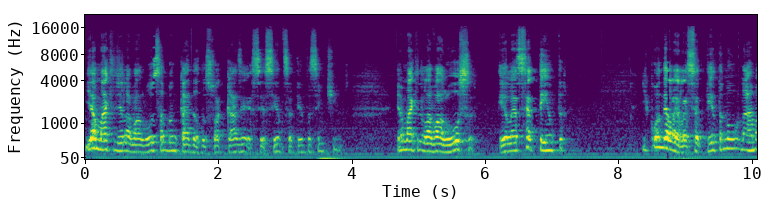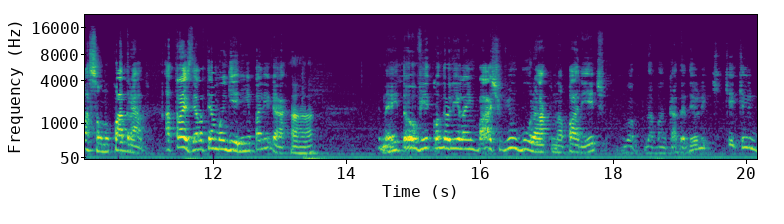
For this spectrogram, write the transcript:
E a máquina de lavar louça, a bancada da sua casa é 60, 70 centímetros. E a máquina de lavar louça, ela é 70. E quando ela, ela é 70 no, na armação, no quadrado. Atrás dela tem a mangueirinha para ligar. Uhum. Né? Então eu vi, quando eu li lá embaixo, vi um buraco na parede, na bancada dele, que, que aquele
